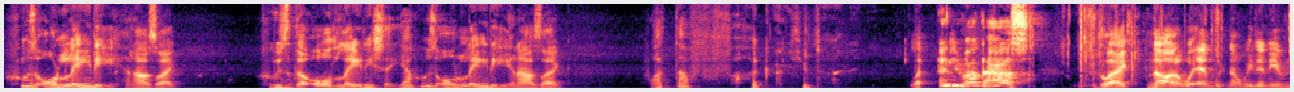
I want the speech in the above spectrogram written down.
"Who's old lady?" And I was like, "Who's the old lady?" She said, "Yeah, who's old lady?" And I was like, "What the fuck are you?" Doing? Like, and you bought the house? Like no, no and we, no, we didn't even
